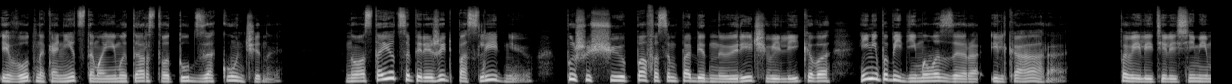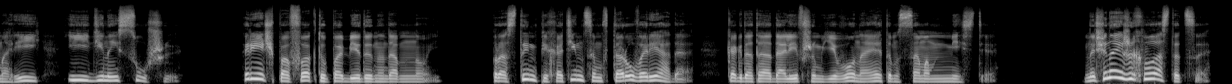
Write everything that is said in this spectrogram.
И вот, наконец-то, мои мытарства тут закончены. Но остается пережить последнюю, пышущую пафосом победную речь великого и непобедимого Зера Илькаара, повелителя Семи морей и Единой суши. Речь по факту победы надо мной простым пехотинцем второго ряда, когда-то одолившим его на этом самом месте. Начинай же хвастаться,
